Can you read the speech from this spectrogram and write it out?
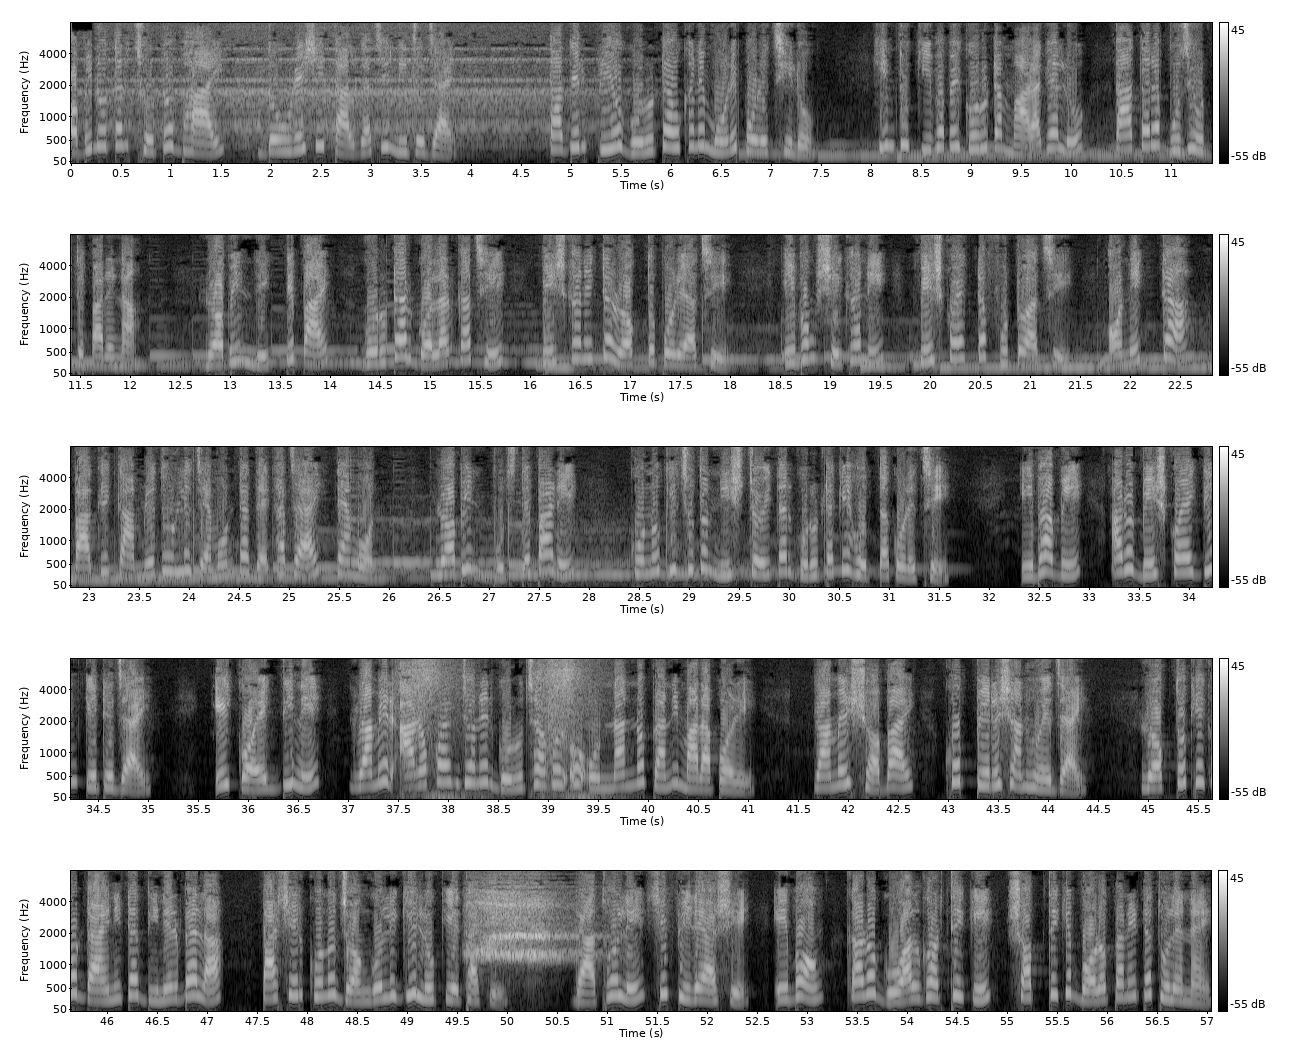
রবিন ও তার ছোট ভাই দৌড়ে সেই তালগাছের নিচে যায়। তাদের প্রিয় গরুটা ওখানে মরে পড়েছিল। কিন্তু কীভাবে গরুটা মারা গেল, তা তারা বুঝে উঠতে পারে না। রবিন দেখতে পায়, গরুটার গলার কাছে বেশ খানিকটা রক্ত পড়ে আছে এবং সেখানে বেশ কয়েকটা ফুটো আছে। অনেকটা বাঘে কামড়ে ধরলে যেমনটা দেখা যায় তেমন। রবিন বুঝতে পারে কোনো কিছু তো নিশ্চয়ই তার গরুটাকে হত্যা করেছে। এভাবে আরও বেশ কয়েকদিন কেটে যায়। এই কয়েকদিনে গ্রামের আরও কয়েকজনের গরু, ছাগল ও অন্যান্য প্রাণী মারা পড়ে। গ্রামের সবাই খুব পেরেশান হয়ে যায়। রক্তখেকো ডাইনিটা দিনের বেলা পাশের কোনো জঙ্গলে গিয়ে লুকিয়ে থাকে। রাত হলে সে ফিরে আসে এবং কারও গোয়াল ঘর থেকে সব থেকে বড় প্রাণীটা তুলে নেয়।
